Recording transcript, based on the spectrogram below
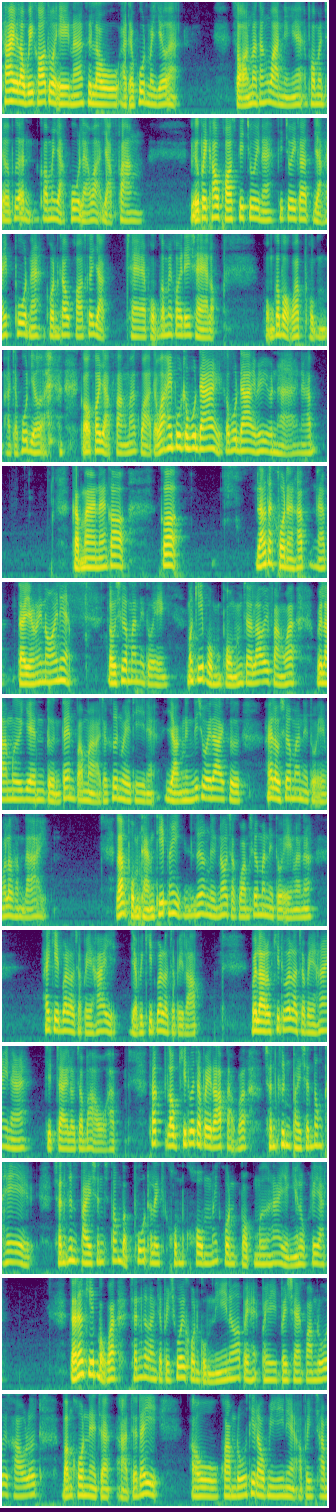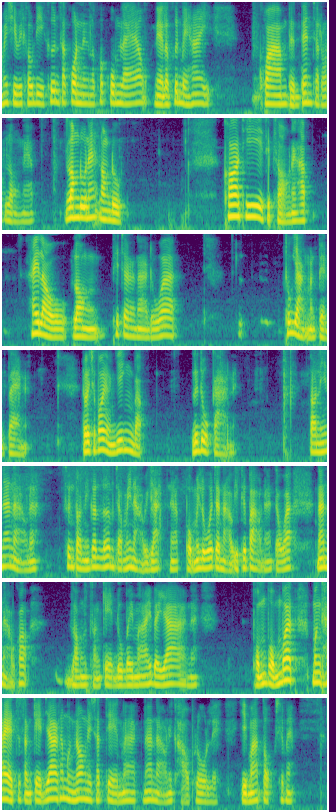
ถ้าให้เราวิเคราะห์ตัวเองนะ คือเราอาจจะพูดมาเยอะอะสอนมาทั้งวันอย่างเงี้ย พอมันเจอเพื่อนก็ไม่อยากพูดแล้วอะอยากฟัง หรือไปเข้าคอร์สพี่จุ้ยนะ พี่จุ้ยก็อยากให้พูดนะ คนเข้าคอร์สก็อยากแชร์ ผมก็ไม่ค่อยได้แชร์หรอก ผมก็บอกว่าผมอาจจะพูดเยอะ ก็ก็อยากฟังมากกว่า แต่ว่าให้พูดก็พูดได้ ก็พูดได้ไม่มีปัญหานะครับ กลับมานะก็ก็แล้วแต่คนนะครับนะแต่อย่างน้อยๆเนี่ย เราเชื่อมั่นในตัวเอง เมื่อกี้ผมผมจะเล่าให้ฟังว่า เวลามือเย็นตื่นเต้นประหม่าจะขึ้นเวทีเนี่ยอย่างหนึ่งที่ช่วยได้คือ ให้เราเชื่อมั่นในตัวเองว่าเราทำได้ แล้วผมแถมทิปให้อีกเรื่องหนึ่งนอกจากความเชื่อมั่นในตัวเองแล้วนะให้คิดว่าเราจะไปให้อย่าไปคิดว่าเราจะไปรับ เวลาเราคิดว่าเราจะไปให้นะ จิตใจเราจะเบาครับ ถ้าเราคิดว่าจะไปรับแบบว่า ฉันขึ้นไปฉันต้องเท่ ฉันขึ้นไปฉันจะต้องแบบพูดอะไรคมๆให้คนปรบมือให้อย่างเงี้ยเราเครียด แต่ถ้าคิดบอกว่าฉันกำลังจะไปช่วยคนกลุ่มนี้เนาะไปไปไปแชร์ความรู้ให้เขาแล้วบางคนเนี่ยจะอาจจะได้เอาความรู้ที่เรามีเนี่ยเอาไปทำให้ชีวิตเขาดีขึ้นสักคนหนึ่งเราก็คุ้มแล้วเนี่ยเราขึ้นไปให้ความตื่นเต้นจะลดลงนะครับ ลองดูนะลองดู ข้อที่ 12 นะครับ ให้เราลองพิจารณาดูว่า ทุกอย่างมันเปลี่ยนแปลงโดยเฉพาะอย่างยิ่งแบบฤดูกาลตอนนี้หน้าหนาวนะ ซึ่งตอนนี้ก็เริ่มจะไม่หนาวอีกแล้วนะครับผมไม่รู้ว่าจะหนาวอีกหรือเปล่านะ แต่ว่าหน้าหนาวก็ลองสังเกตดูใบไม้ใบหญ้านะผมผมว่าเมืองไทยอาจจะสังเกตยากถ้าเมืองนอกนี่ชัดเจนมาก หน้าหนาวนี่ขาวโพลนเลยหิมะตกใช่ไหม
